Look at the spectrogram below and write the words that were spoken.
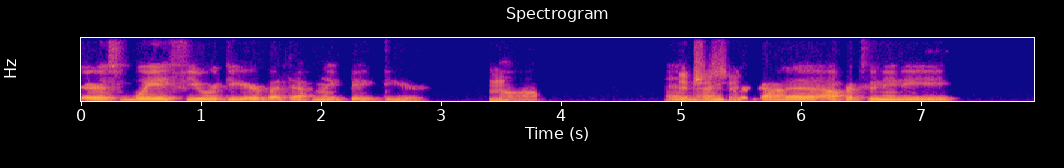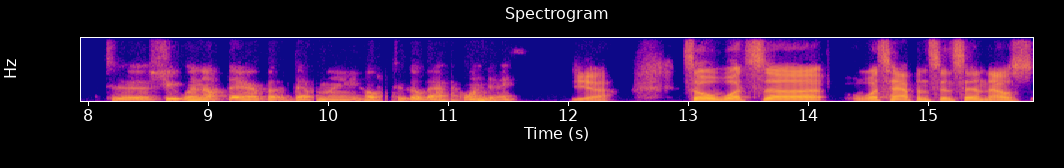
there's way fewer deer, but definitely big deer. Hmm. Uh, and I never got an opportunity to shoot one up there, but definitely hope to go back one day. Yeah. So what's uh what's happened since then? That was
